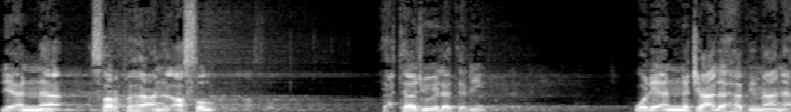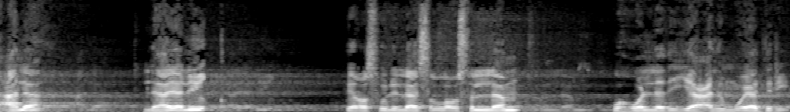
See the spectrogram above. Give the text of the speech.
لأن صرفها عن الأصل يحتاج إلى دليل. ولأن جعلها بمعنى على لا يليق برسول الله صلى الله عليه وسلم وهو الذي يعلم ويدري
